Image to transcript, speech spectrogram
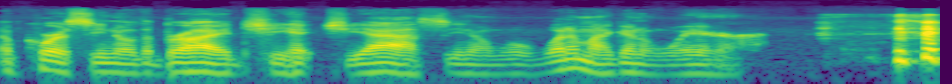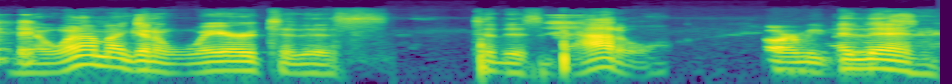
of course, you know, the bride she she asks, you know, well, what am I going to wear? you know, what am I going to wear to this to this battle? Army And boots. then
